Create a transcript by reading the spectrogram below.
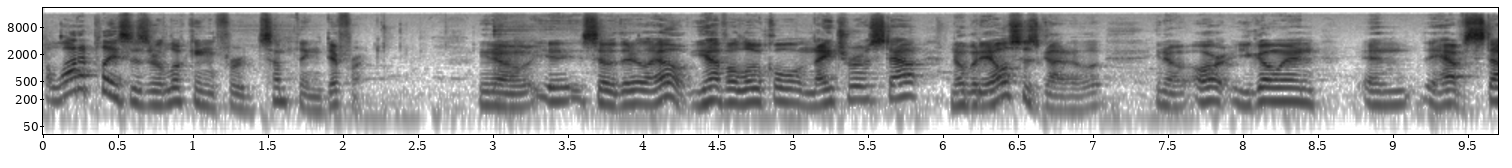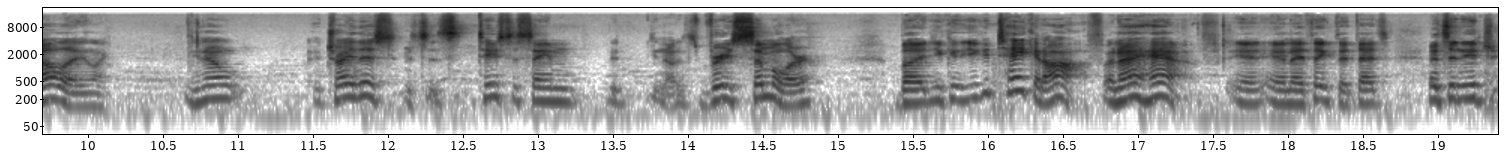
a lot of places are looking for something different. You know, so they're like, oh, you have a local nitro stout. Nobody else has got it. You know, or you go in and they have Stella. And like, you know, try this. It's, it's, it tastes the same. It, you know, it's very similar, but you can you can take it off, and I have, and, and I think that that's that's an int-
